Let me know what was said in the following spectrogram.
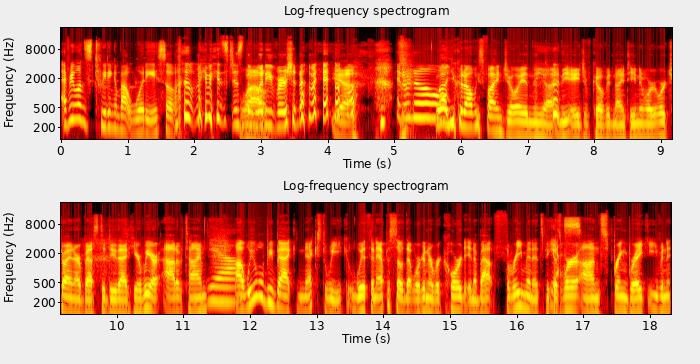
Everyone's tweeting about Woody, so maybe it's just Wow. the Woody version of it. yeah I don't know. well you could always find joy in the uh, in the age of covid-19 and we're, we're trying our best to do that here we are out of time yeah. Uh, we will be back next week with an episode that we're going to record in about three minutes because Yes. we're on spring break. Even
